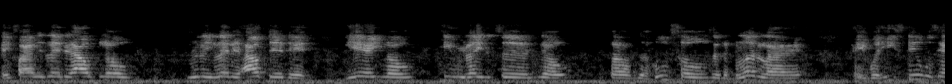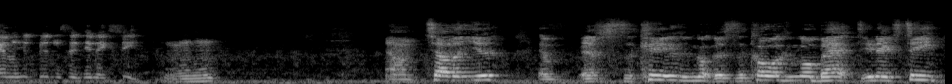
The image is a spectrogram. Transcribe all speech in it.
they finally let it out, you know, really let it out there that, yeah, you know, he related to, you know, uh, the Usos and the bloodline, hey, but he still was handling his business in NXT. Mm-hmm. And I'm telling you, if if Sakia can go, if Sakoa can go back to NXT,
